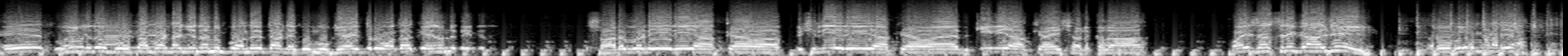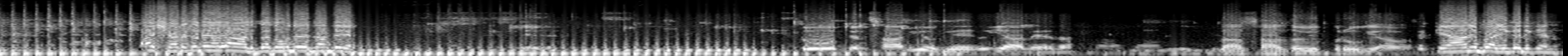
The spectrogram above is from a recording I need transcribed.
ਇਹ ਤੁਸੀਂ ਜਦੋਂ ਵੋਟਾਂ ਪਾਟਾਂ ਜਿਹਨਾਂ ਨੂੰ ਪਾਉਂਦੇ ਤੁਹਾਡੇ ਕੋਲ ਮੁਖਿਆ ਇਧਰੋਂ ਆਉਂਦਾ ਕਿਸੇ ਨੂੰ ਨਹੀਂ ਕਹਿੰਦੇ ਸਰ ਬੜੀ ਏਰੀ ਆਖਿਆ ਵਾ ਪਿਛਲੀ ਏਰੀ ਆਖਿਆ ਵਾ ਐਤਕੀ ਵੀ ਆਖਿਆ ਸੀ ਸੜਕ ਦਾ। ਭਾਈ ਸਤਿ ਸ੍ਰੀ ਅਕਾਲ ਜੀ। ਰੋਕ ਲਓ ਮੜਾ ਜਾ ਆ ਸੜਕ ਦੇ ਹਾਲਾਤ ਕਦੋਂ ਦੇ ਇਦਾਂ ਦੇ? ਦੋ ਤਿੰਨ ਸਾਲ ਹੀ ਹੋ ਗਏ ਇਹੋ ਹੀ ਹਾਲ ਹੈ ਇਹਦਾ। 10 ਸਾਲ ਤੋਂ ਵੀ ਉੱਪਰ ਹੋ ਗਿਆ ਵਾ। ਤੇ ਕਿਹਾ ਨਹੀਂ ਭਾਜੀ ਕਦੀ ਕਿਸੇ ਨੂੰ?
